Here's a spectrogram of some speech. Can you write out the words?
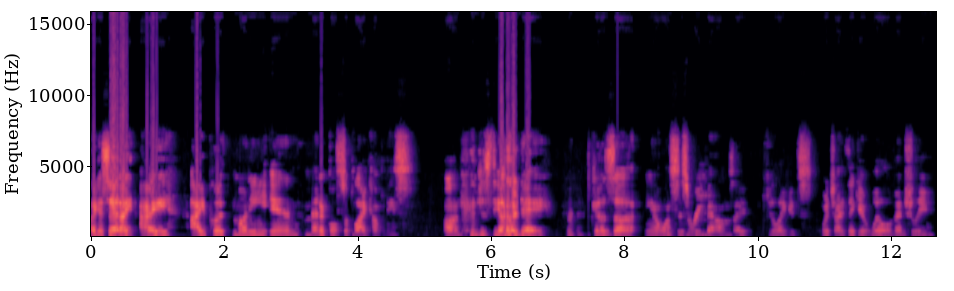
Like I said, I I I put money in medical supply companies on just the other day because uh, you know once this rebounds, I feel like it's which I think it will eventually.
